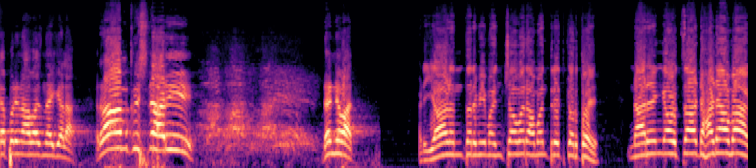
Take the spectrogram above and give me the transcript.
मागल्यापर्यंत आवाज नाही गेला. रामकृष्ण हरी! धन्यवाद. आणि यानंतर मी मंचावर आमंत्रित करतोय. नारेंगावचा ढाण्या भाग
